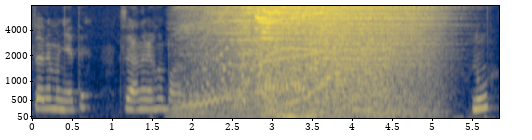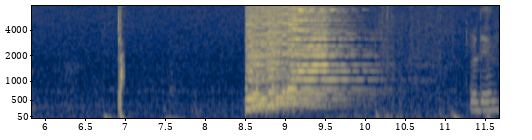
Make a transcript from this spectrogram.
Це не монети. Це, напевно, банк. Ну. Один.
